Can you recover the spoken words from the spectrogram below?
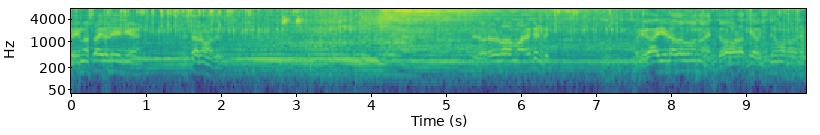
ഫേമസ് ആയ ഒരു ഏരിയയാണ് ഒരു സ്ഥലമാണത്. ഇതുപോലെയുള്ളവന്മാരൊക്കെ ഉണ്ട്. ഒരു കാര്യമില്ലാതെ പോകുന്ന. എന്തോ അവിടെ അത്യാവശ്യത്തിന് പോലെ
